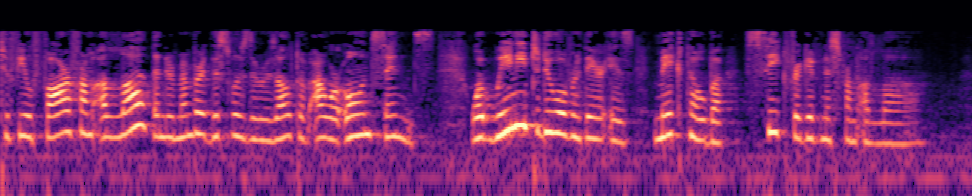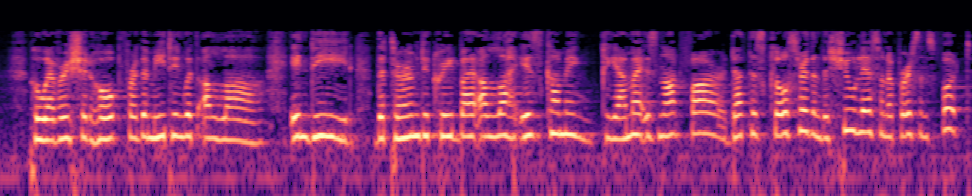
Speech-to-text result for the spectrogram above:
to feel far from Allah, then remember this was the result of our own sins. What we need to do over there is make tawbah, seek forgiveness from Allah. Whoever should hope for the meeting with Allah. Indeed, the term decreed by Allah is coming. Qiyamah is not far. Death is closer than the shoelace on a person's foot.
